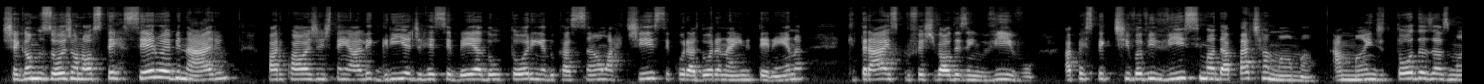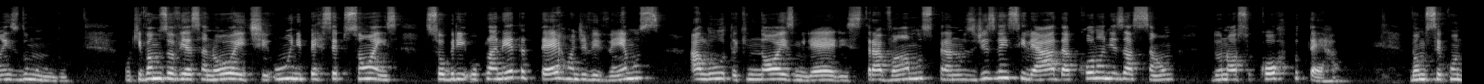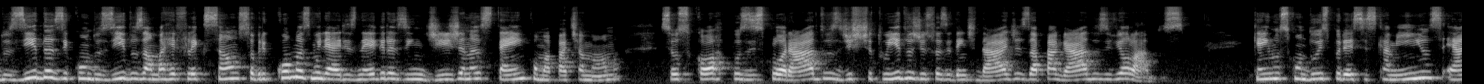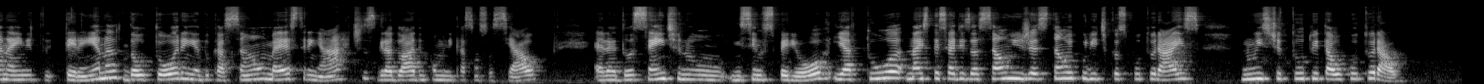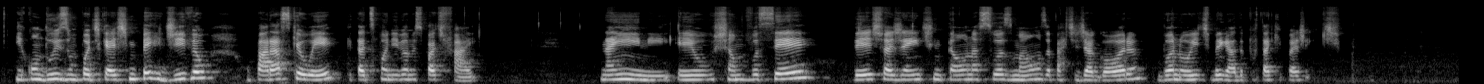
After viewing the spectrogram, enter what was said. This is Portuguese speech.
Chegamos hoje ao nosso terceiro webinário, para o qual a gente tem a alegria de receber a doutora em educação, artista e curadora Naine Terena, que traz para o Festival Desenho Vivo a perspectiva vivíssima da Pachamama, a mãe de todas as mães do mundo. O que vamos ouvir essa noite une percepções sobre o planeta Terra onde vivemos, a luta que nós, mulheres, travamos para nos desvencilhar da colonização do nosso corpo Terra. Vamos ser conduzidas e conduzidos a uma reflexão sobre como as mulheres negras e indígenas têm, como a Pachamama, seus corpos explorados, destituídos de suas identidades, apagados e violados. Quem nos conduz por esses caminhos é a Anaíne Terena, doutora em educação, mestre em artes, graduada em comunicação social. Ela é docente no ensino superior e atua na especialização em gestão e políticas culturais no Instituto Itaú Cultural e conduz um podcast imperdível, o Parasqueuê, que está disponível no Spotify. Naine, eu chamo você, deixo a gente então nas suas mãos a partir de agora. Boa noite, obrigada por estar aqui com a gente.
